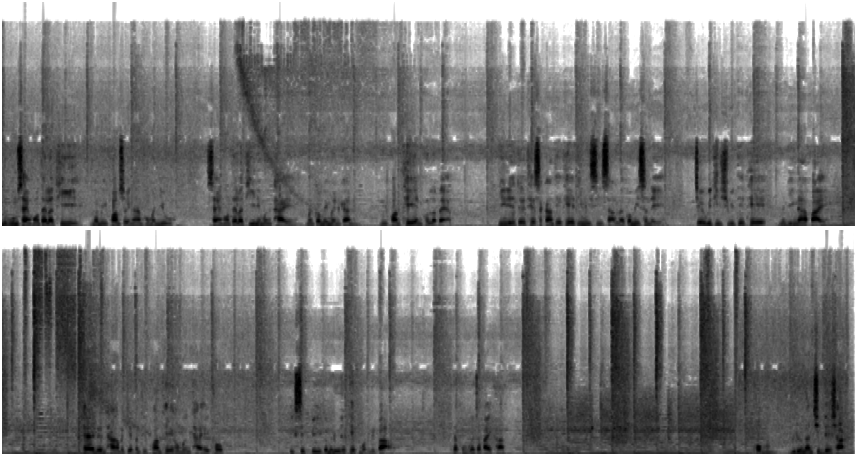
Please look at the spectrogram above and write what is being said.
อุณหภูมิแสงของแต่ละที่มันมีความสวยงามของมันอยู่ แสงของแต่ละที่ในเมืองไทยมันก็ไม่เหมือนกัน มีความเท่คนละแบบ ยิ่งได้เจอเทศกาลเท่ๆที่มีสีสันแล้วก็มีเสน่ห์เจอวิถีชีวิตเท่ๆมันยิ่งน่าไป แค่เดินทางไปเก็บบันทึกความเท่ของเมืองไทยให้ครบ อีก 10 ปีก็ไม่รู้จะเก็บหมดหรือเปล่า แต่ผมก็จะไปครับ ผมวิรุณันชิดเดชะ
